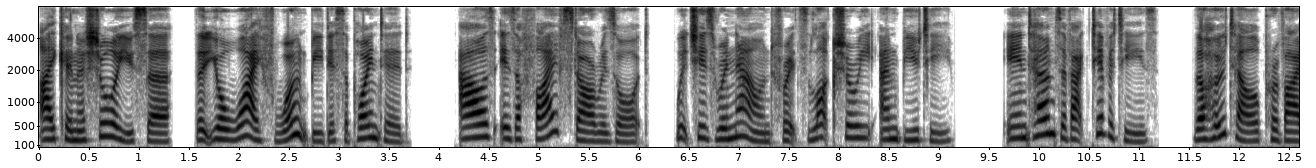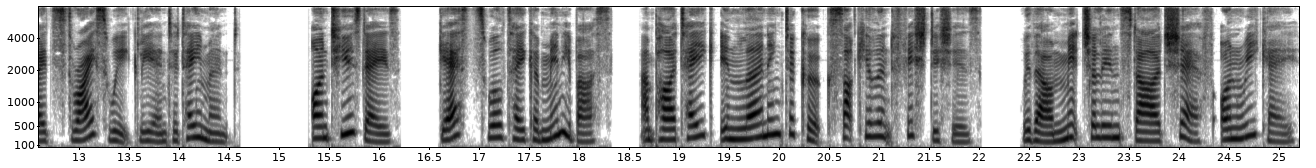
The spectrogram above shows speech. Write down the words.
I can assure you, sir, that your wife won't be disappointed. Ours is a five star resort which is renowned for its luxury and beauty. In terms of activities, the hotel provides thrice weekly entertainment. On Tuesdays, guests will take a minibus and partake in learning to cook succulent fish dishes with our Michelin starred chef Enrique.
